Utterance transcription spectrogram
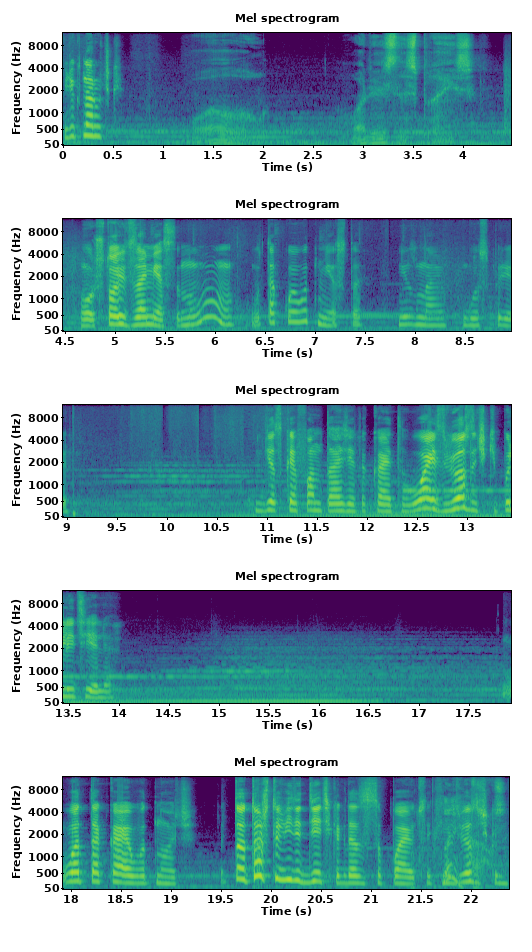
Иди-ка на ручки. Whoa. What is this place? О, что это за место? Ну, вот такое вот место. Не знаю, господи. Детская фантазия какая-то. Ой, звездочки полетели. Вот такая вот ночь. То, то, что видят дети, когда засыпают с этими звездочками.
